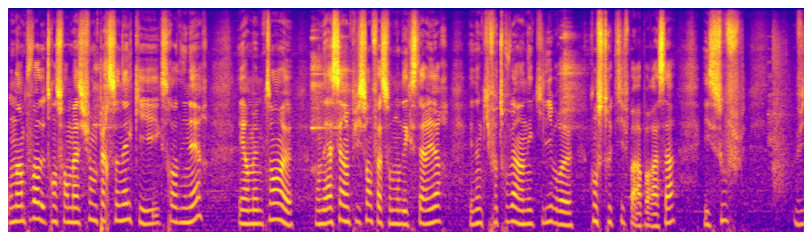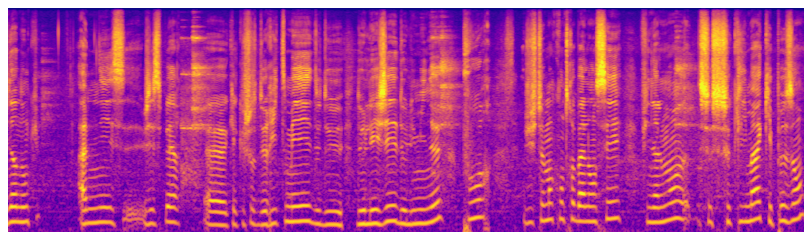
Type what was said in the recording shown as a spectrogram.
on a un pouvoir de transformation personnelle qui est extraordinaire et en même temps, on est assez impuissant face au monde extérieur et donc il faut trouver un équilibre constructif par rapport à ça. Et souffle vient donc amener, j'espère, euh, quelque chose de rythmé, de, de, léger, de lumineux, pour justement contrebalancer finalement ce, climat qui est pesant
